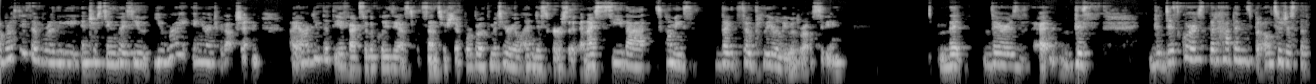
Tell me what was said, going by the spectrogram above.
Rossi is a really interesting place. You you write in your introduction, I argued that the effects of ecclesiastical censorship were both material and discursive, and I see that coming like so clearly with Rossi. That there's uh, this the discourse that happens, but also just the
